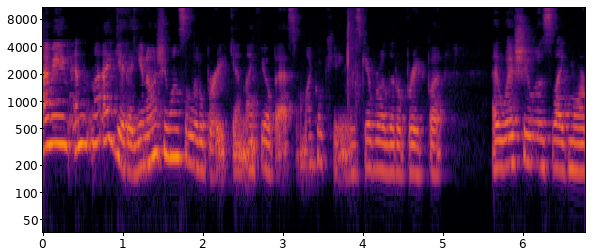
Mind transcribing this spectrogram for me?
I mean, and I get it, you know, she wants a little break, and I feel bad. So I'm like, okay, let's give her a little break. But I wish she was like more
